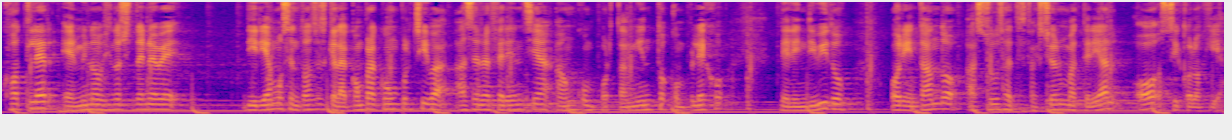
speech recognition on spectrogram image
Kotler en 1989, diríamos entonces que la compra compulsiva hace referencia a un comportamiento complejo del individuo orientando a su satisfacción material o psicología.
